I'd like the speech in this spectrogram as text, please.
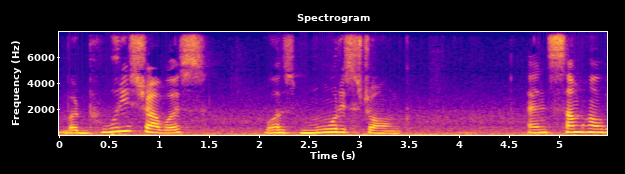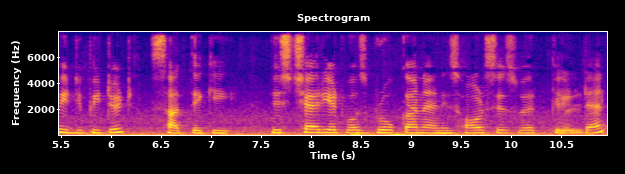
But Bhurishravas was more strong and somehow he defeated Satyaki. His chariot was broken and his horses were killed and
